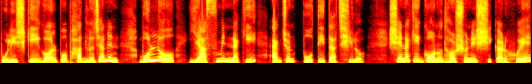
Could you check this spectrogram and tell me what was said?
পুলিশ কী গল্প ফাদল জানেন? বলল, ইয়াসমিন নাকি একজন পতিতা ছিল। সে নাকি গণধর্ষণের শিকার হয়ে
